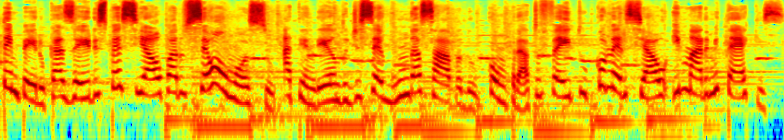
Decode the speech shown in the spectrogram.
Tempero caseiro especial para o seu almoço, atendendo de segunda a sábado, com prato feito, comercial e marmitex.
